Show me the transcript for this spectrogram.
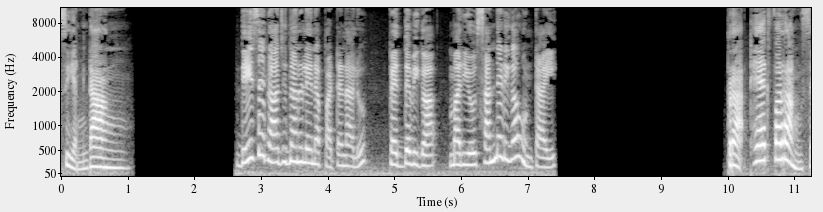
เสียงดัง దేశ రాజధానులైన పట్టణాలు పెద్దవిగా మరియు సందడిగా ఉంటాయి ประเทศฝรั่งเศ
